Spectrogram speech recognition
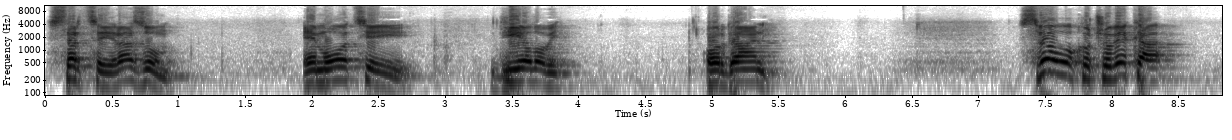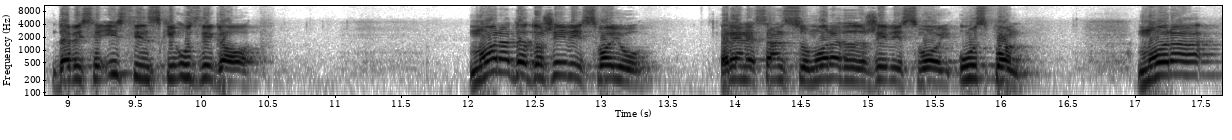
srce i razum, emocije i dijelovi, organi. Sve ovo kod čovjeka, da bi se istinski uzdigao, mora da doživi svoju renesansu, mora da doživi svoj uspon, mora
